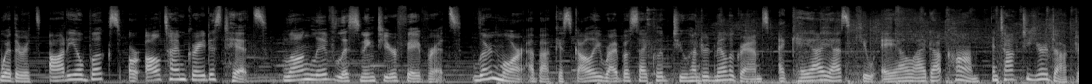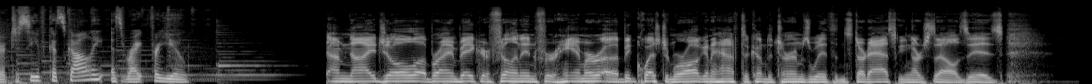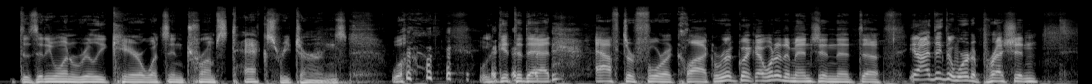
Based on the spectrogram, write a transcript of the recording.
Whether it's audiobooks or all-time greatest hits, long live listening to your favorites. Learn more about Kisqali Ribociclib 200 milligrams at kisqali.com and talk to your doctor to see if Kisqali is right for you. I'm Nigel. Uh, Brian Baker filling in for Hammer. A big question we're all going to have to come to terms with and start asking ourselves is does anyone really care what's in Trump's tax returns? Well, we'll get to that after four o'clock. Real quick, I wanted to mention that, uh, you know, I think the word oppression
